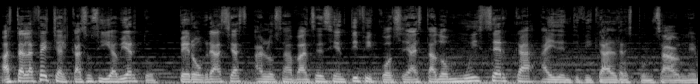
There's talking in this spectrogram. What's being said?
Hasta la fecha el caso sigue abierto, pero gracias a los avances científicos se ha estado muy cerca a identificar al responsable.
